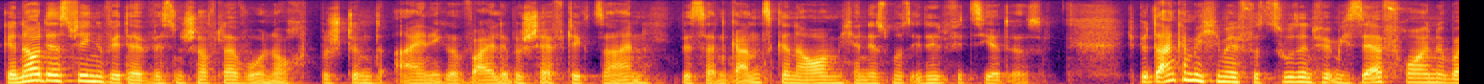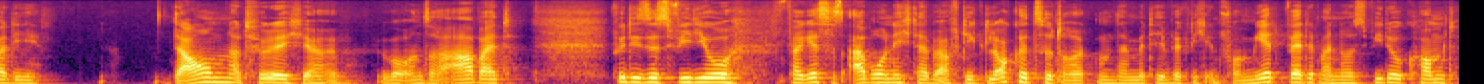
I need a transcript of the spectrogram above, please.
Genau deswegen wird der Wissenschaftler wohl noch bestimmt einige Weile beschäftigt sein, bis ein ganz genauer Mechanismus identifiziert ist. Ich bedanke mich hiermit fürs Zusehen, würde mich sehr freuen über die Daumen natürlich, ja, über unsere Arbeit für dieses Video. Vergesst das Abo nicht dabei auf die Glocke zu drücken, damit ihr wirklich informiert werdet, wenn ein neues Video kommt.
